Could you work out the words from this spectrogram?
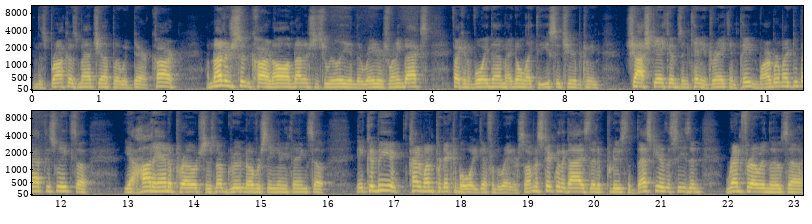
in this Broncos matchup uh, with Derek Carr. I'm not interested in Carr at all. I'm not interested really in the Raiders running backs if I can avoid them. I don't like the usage here between Josh Jacobs and Kenyan Drake, and Peyton Barber might be back this week. So, yeah, hot hand approach. There's no Gruden overseeing anything. So, it could be kind of unpredictable what you get from the Raiders. So, I'm going to stick with the guys that have produced the best year of the season Renfrow in those uh,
